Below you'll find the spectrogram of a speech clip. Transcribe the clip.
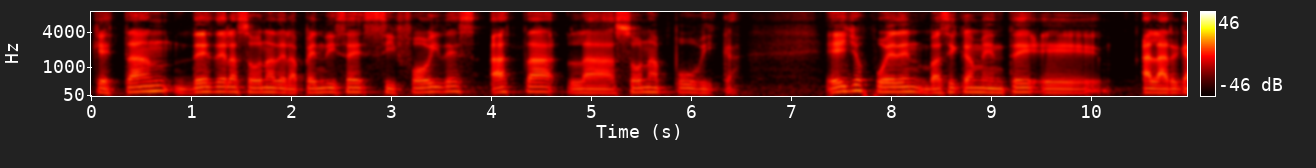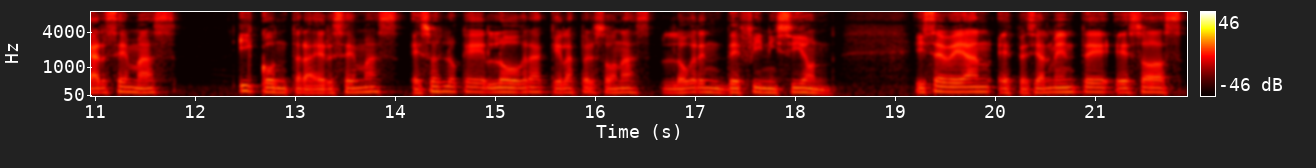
que están desde la zona del apéndice sifoides hasta la zona púbica, ellos pueden básicamente eh, alargarse más y contraerse más. Eso es lo que logra que las personas logren definición y se vean especialmente esas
